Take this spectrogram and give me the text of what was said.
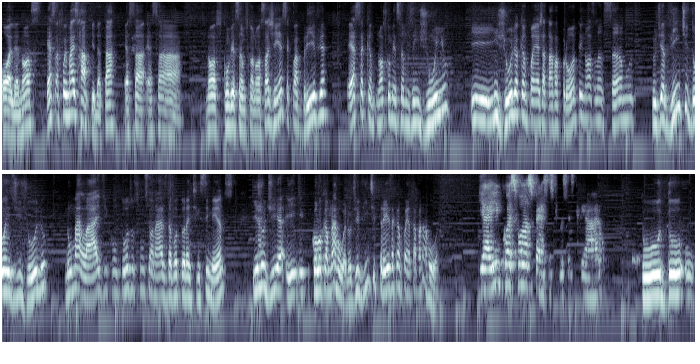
Olha, nós essa foi mais rápida, tá? Essa essa nós conversamos com a nossa agência, com a Brívia, essa nós começamos em junho e em julho a campanha já estava pronta e nós lançamos no dia 22 de julho numa live com todos os funcionários da Votorantim Cimentos e no dia e, e colocamos na rua. No dia 23 a campanha estava na rua. E aí quais foram as peças que vocês criaram? Tudo o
